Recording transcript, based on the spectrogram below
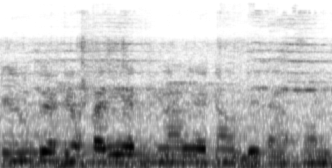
એવું કે કે ફરી એક ના લેતા ઊભી રાખવાનું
